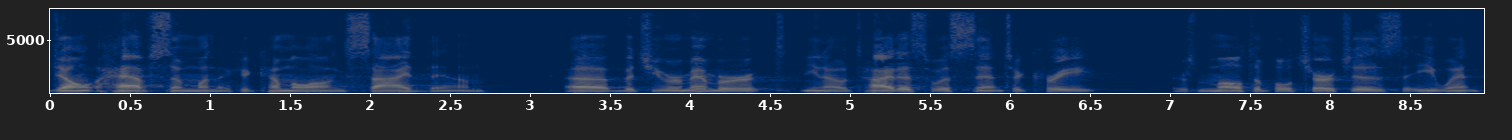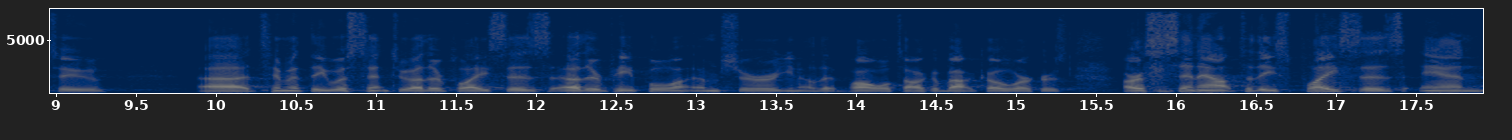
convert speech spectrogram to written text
don't have someone that could come alongside them. Uh, but you remember, you know, Titus was sent to Crete. There's multiple churches that he went to. Uh, Timothy was sent to other places. Other people, I'm sure, you know, that Paul will talk about, co-workers, are sent out to these places and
